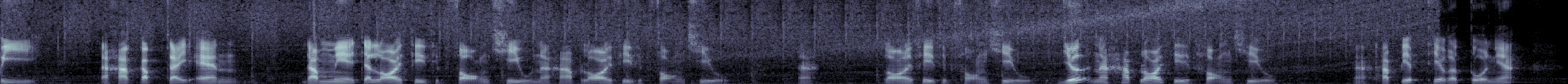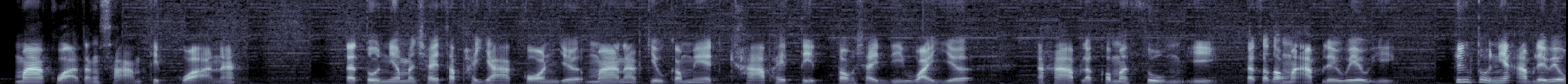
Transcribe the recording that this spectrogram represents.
ปีนะครับ กับใจแอนดัมเมจจะ 142 คิวนะครับ 142 คิวนะ142 คิว เยอะนะครับ 142 คิว นะถ้าเปรียบเทียบกับตัวเนี้ยมากกว่าตั้ง 30 กว่านะ แต่ตัวเนี้ยมันใช้ทรัพยากรเยอะมากนะกิลกาเมสคาร์ให้ติดต้องใช้ดีไว้เยอะนะครับ แล้วก็มาสุ่มอีก แล้วก็ต้องมาอัพเลเวลอีก ซึ่งตัวเนี้ยอัพเลเวล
